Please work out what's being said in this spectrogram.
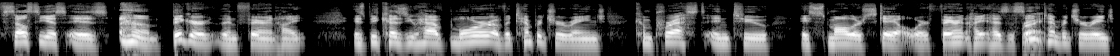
Celsius is bigger than Fahrenheit is because you have more of a temperature range compressed into a smaller scale, where Fahrenheit has the same Right. temperature range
